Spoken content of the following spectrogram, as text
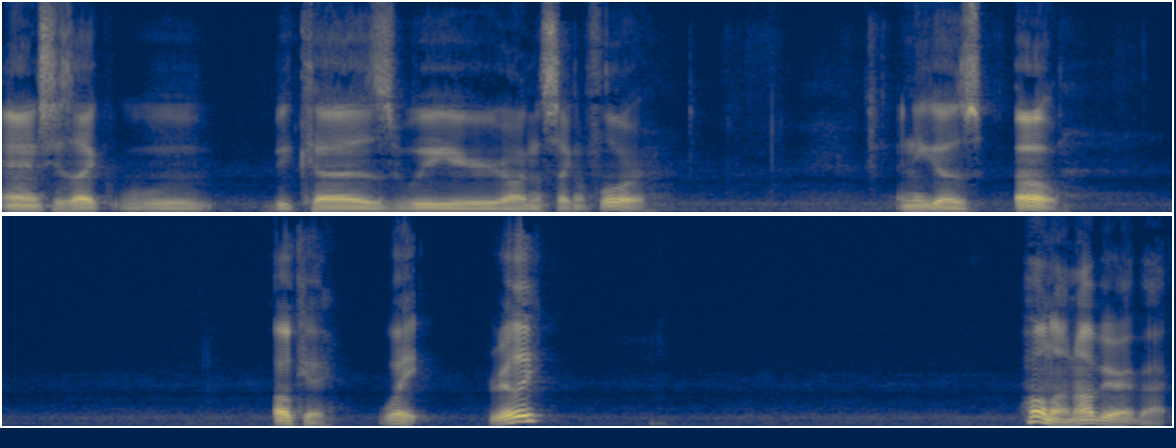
And she's like, Because we're on the second floor. And he goes, Oh. Okay. Wait. Really? Hold on, I'll be right back.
